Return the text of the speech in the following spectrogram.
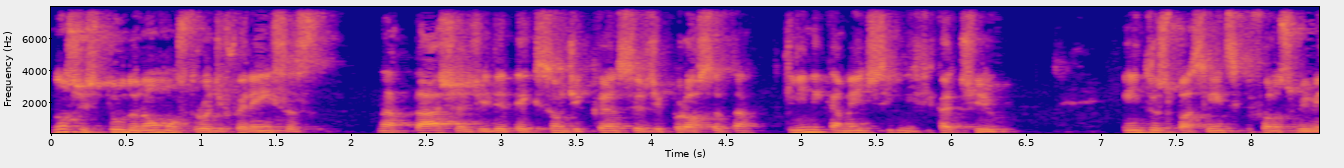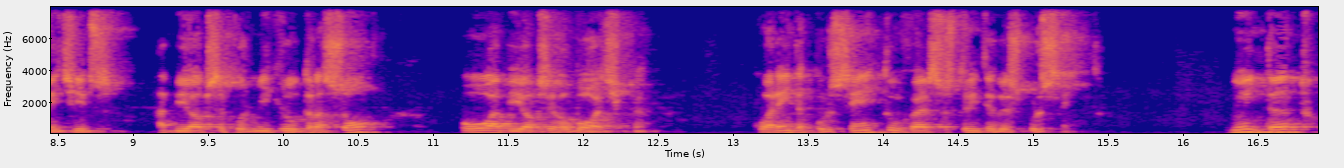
nosso estudo não mostrou diferenças na taxa de detecção de câncer de próstata clinicamente significativo entre os pacientes que foram submetidos a biópsia por microultrassom ou a biópsia robótica, 40% versus 32%. No entanto,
